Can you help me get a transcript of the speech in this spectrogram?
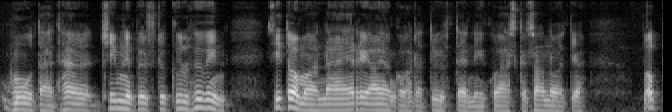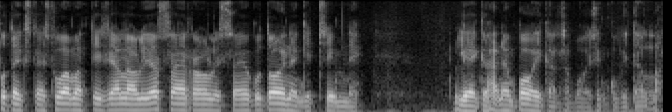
muuta. Että hän, Jimny pystyi kyllä hyvin sitomaan nämä eri ajankohdat yhteen, niin kuin äsken sanoit. Ja lopputeksteistä huomattiin, siellä oli jossain roolissa joku toinenkin Jimny. Liekö hänen poikansa, voisin kuvitella.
